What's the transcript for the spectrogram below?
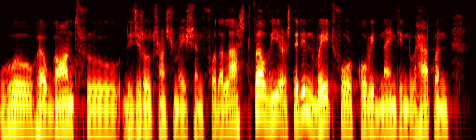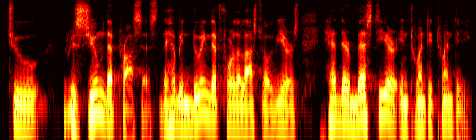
who have gone through digital transformation for the last 12 years. They didn't wait for COVID 19 to happen to resume that process. They have been doing that for the last 12 years, had their best year in 2020.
